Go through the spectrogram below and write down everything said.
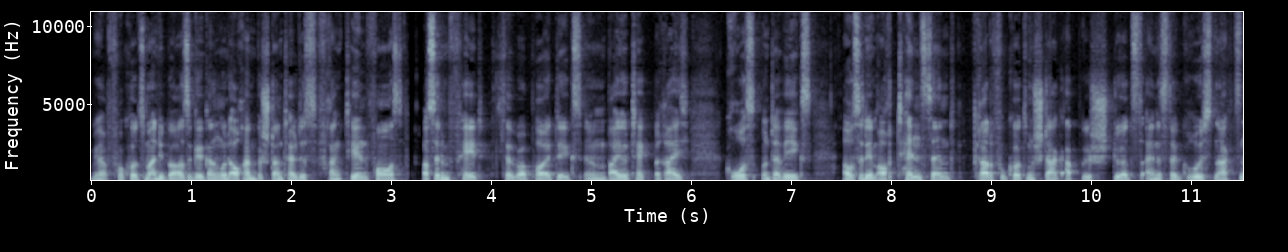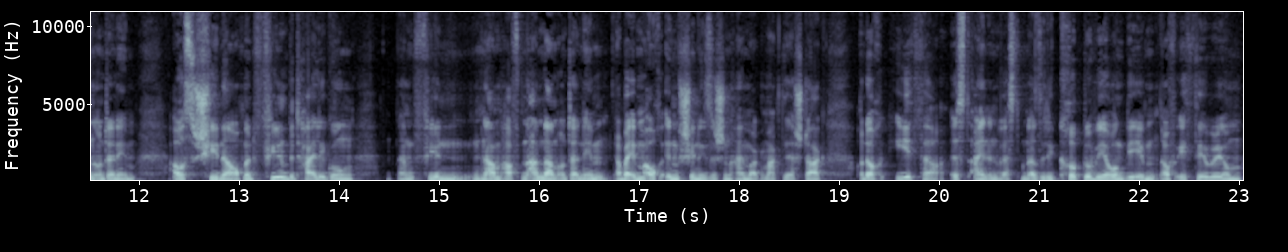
ja, vor kurzem an die Börse gegangen und auch ein Bestandteil des Frank-Thelen-Fonds. Außerdem Fate Therapeutics im Biotech-Bereich groß unterwegs. Außerdem auch Tencent, gerade vor kurzem stark abgestürzt, eines der größten Aktienunternehmen aus China, auch mit vielen Beteiligungen an vielen namhaften anderen Unternehmen, aber eben auch im chinesischen Heimatmarkt sehr stark. Und auch Ether ist ein Investment, also die Kryptowährung, die eben auf Ethereum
